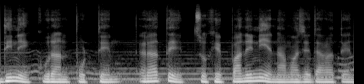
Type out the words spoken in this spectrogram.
দিনে কোরআন পড়তেন, রাতে চোখে পানি নিয়ে নামাজে দাঁড়াতেন।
